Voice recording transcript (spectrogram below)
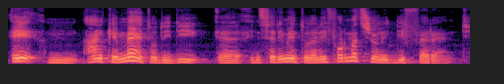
e mh, anche metodi di eh, inserimento delle informazioni differenti.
